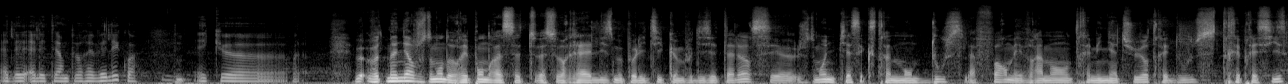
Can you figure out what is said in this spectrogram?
elle, elle, était un peu révélée quoi. Mhm. Et que voilà. Votre manière justement de répondre à, cette, à, ce réalisme politique, comme vous disiez tout à l'heure, c'est euh, justement une pièce extrêmement douce. La forme est vraiment très miniature, très douce, très précise.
